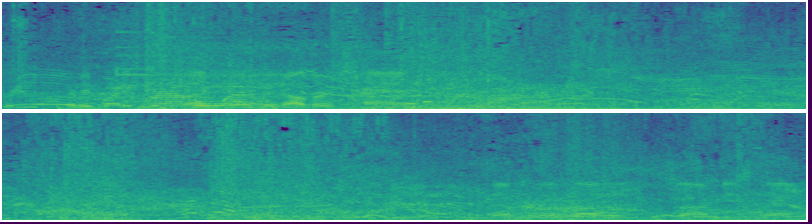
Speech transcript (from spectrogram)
Reload. Everybody grab Like, a weapon. Another tank? Definitely a lot of zombies now.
